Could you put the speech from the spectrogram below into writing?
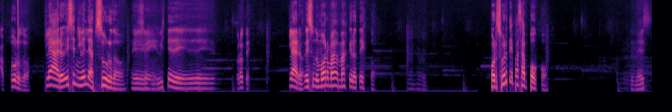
Absurdo. Claro, ese nivel de absurdo, eh, Sí. ¿viste? De, de- Grotesco. claro, es un humor más, más grotesco. Por suerte pasa poco. ¿Entendés?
